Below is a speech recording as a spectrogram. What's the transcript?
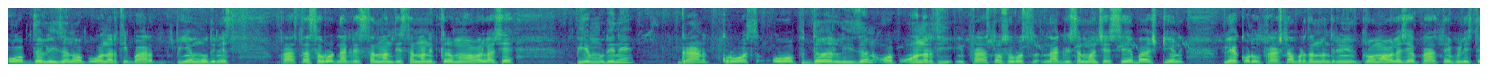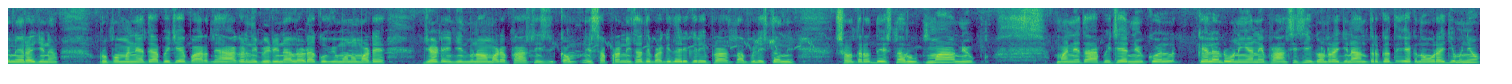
of the legion of ઓનરથી ભારત પીએમ મોદીને ફ્રાન્સના સર્વોચ્ચ નાગરિક સન્માનથી સન્માનિત કરવામાં આવેલા છે. પીએમ મોદીને grand cross of the legion of ઓનરથી એ ફ્રાન્સનો સર્વોચ્ચ નાગરિક સન્માન છે. સેબાસ્ટિયન લેકોડુ ફ્રાન્સના પ્રધાનમંત્રી નિયુક્ત કરવામાં આવેલા છે. ફ્રાન્સને ફિલિસ્તીની રાજ્યના રૂપમાં માન્યતા આપી છે. ભારતને આગળની પેઢીના લડાકુ વિમાનો માટે જેટ એન્જિન બનાવવા માટે ફ્રાન્સની કંપની સફરની સાથે ભાગીદારી કરી ફ્રાન્સના ફિલિસ્તીનની સ્વતંત્ર દેશના રૂપમાં ન્યૂ માન્યતા આપી છે. ન્યૂ કેલ કેલેન્ડોનિયાને ફ્રાન્સીસી ગણરાજ્યના અંતર્ગત એક નવો રાજ્ય બન્યો.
